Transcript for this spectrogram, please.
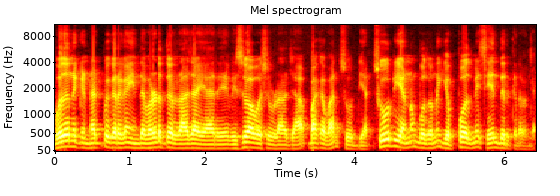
புதனுக்கு நட்பு கிரகம் இந்த வருடத்தோட ராஜா யார்? விசுவாவசு ராஜா பகவான் சூரியன். சூரியனும் புதனும் எப்போதுமே சேர்ந்து இருக்கிறவங்க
